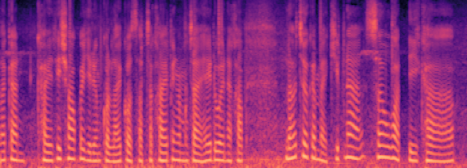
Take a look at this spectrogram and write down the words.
แล้วกัน ใครที่ชอบก็อย่าลืมกดไลค์กด Subscribe เป็นกำลังใจให้ด้วยนะครับ แล้วเจอกันใหม่คลิปหน้า สวัสดีครับ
